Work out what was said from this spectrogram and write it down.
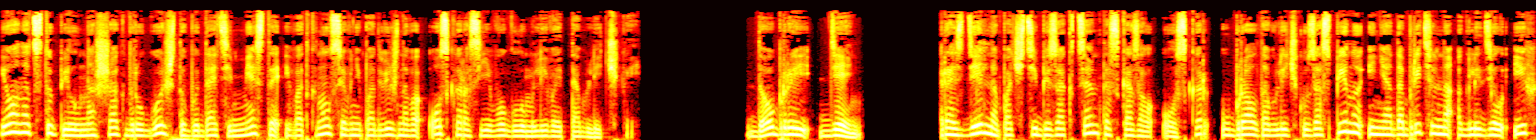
и он отступил на шаг другой, чтобы дать им место, и воткнулся в неподвижного Оскара с его глумливой табличкой. «Добрый день!» Раздельно, почти без акцента, сказал Оскар, убрал табличку за спину и неодобрительно оглядел их,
